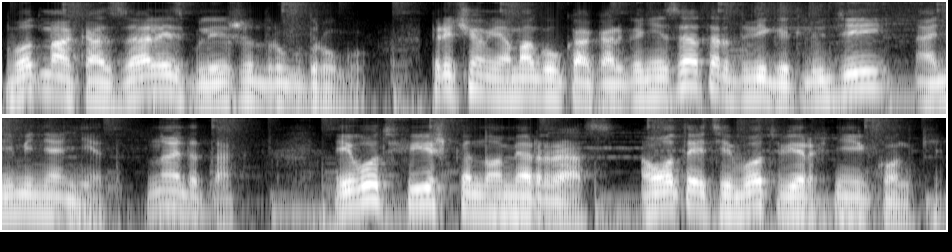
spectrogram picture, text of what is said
Вот мы оказались ближе друг к другу. Причем я могу как организатор двигать людей, они меня нет. Но это так. И вот фишка номер раз. Вот эти вот верхние иконки.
